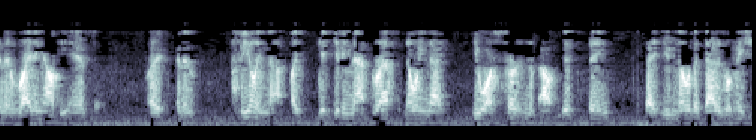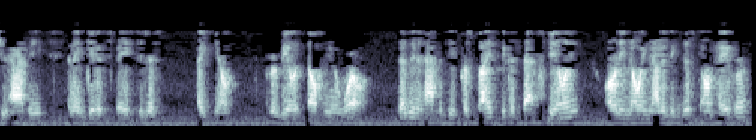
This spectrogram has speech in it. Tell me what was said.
and then writing out the answer, right? And then feeling that, like giving that breath, knowing that you are certain about this thing, that you know that that is what makes you happy, and then give it space to just, like, you know, reveal itself in your world. It doesn't even have to be precise because that feeling, already knowing that it exists on paper,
